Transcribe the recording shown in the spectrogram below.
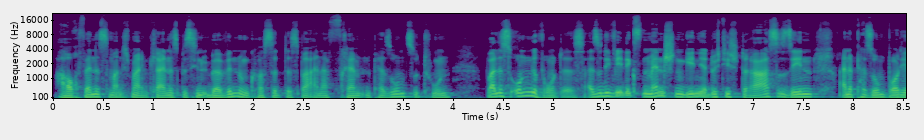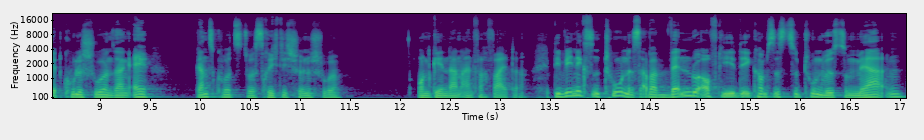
Auch wenn es manchmal ein kleines bisschen Überwindung kostet, das bei einer fremden Person zu tun, weil es ungewohnt ist. Also die wenigsten Menschen gehen ja durch die Straße, sehen eine Person, boah, die hat coole Schuhe und sagen, ey, ganz kurz, du hast richtig schöne Schuhe. Und gehen dann einfach weiter. Die wenigsten tun es, aber wenn du auf die Idee kommst, es zu tun, wirst du merken,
